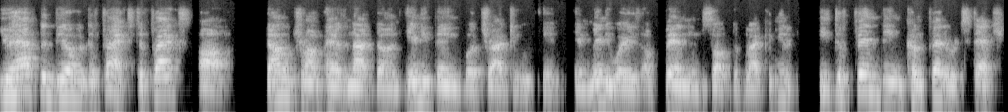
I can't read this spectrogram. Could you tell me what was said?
you have to deal with the facts. The facts are Donald Trump has not done anything but try to, in, in many ways, offend and insult the Black community. He's defending Confederate statues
